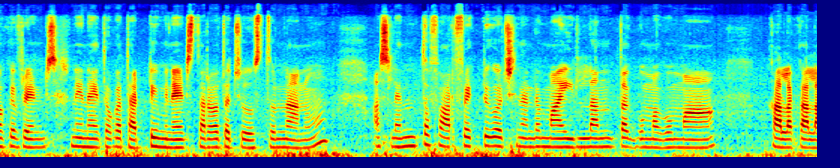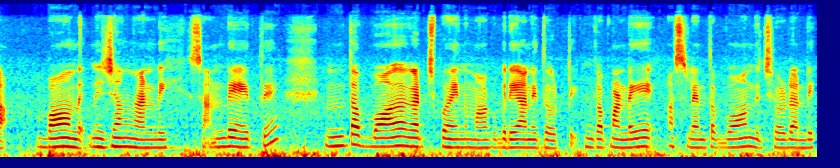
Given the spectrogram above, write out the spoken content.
ఓకే ఫ్రెండ్స్ నేనైతే ఒక థర్టీ మినిట్స్ తర్వాత చూస్తున్నాను. అసలు ఎంత పర్ఫెక్ట్గా వచ్చిందంటే మా ఇల్లంతా గుమ్మ గుమ్మ కలకల బాగుంది. నిజంగా అండి. సండే అయితే ఎంత బాగా గడిచిపోయింది మాకు బిర్యానీ తోటి. ఇంకా పండగే అసలు ఎంత బాగుంది చూడండి.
